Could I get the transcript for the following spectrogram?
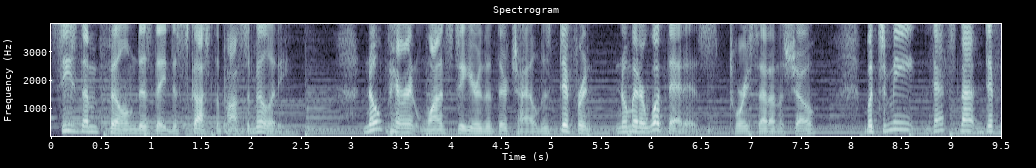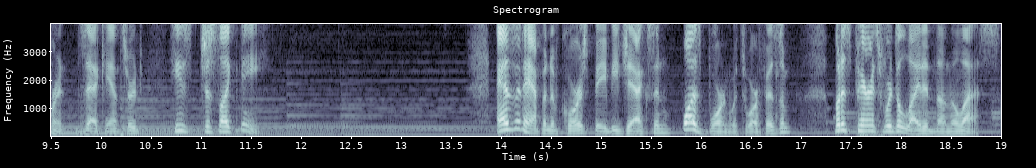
sees them filmed as they discuss the possibility. No parent wants to hear that their child is different no matter what that is Tori said on the show. But to me that's not different Zach answered. He's just like me. As it happened of course baby Jackson was born with dwarfism but his parents were delighted nonetheless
